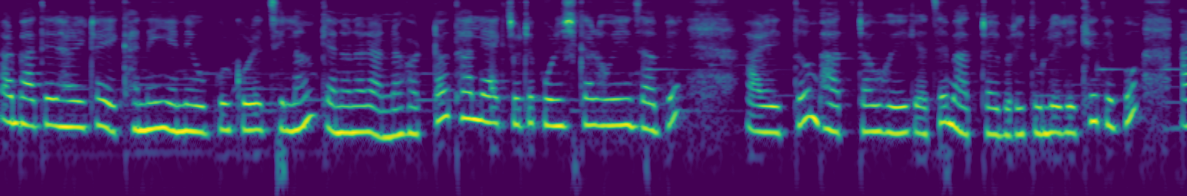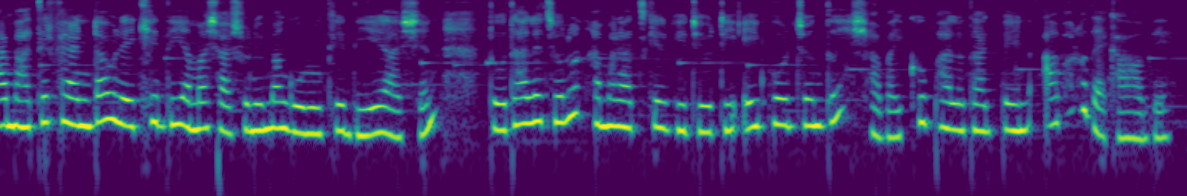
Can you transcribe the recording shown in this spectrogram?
আর ভাতের হাঁড়িটা এখানেই এনে উপর করেছিলাম। কেননা রান্নাঘরটাও তাহলে একচোটে পরিষ্কার হয়েই যাবে। আর এই তো ভাতটাও হয়ে গেছে, ভাতটা এবারে তুলে রেখে দেবো। আর ভাতের ফ্যানটাও রেখে দিয়ে আমার শাশুড়ি মা গরুকে দিয়ে আসেন। তো তাহলে চলুন, আমার আজকের ভিডিওটি এই পর্যন্তই। সবাই খুব ভালো থাকবেন। আবারও দেখা হবে।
